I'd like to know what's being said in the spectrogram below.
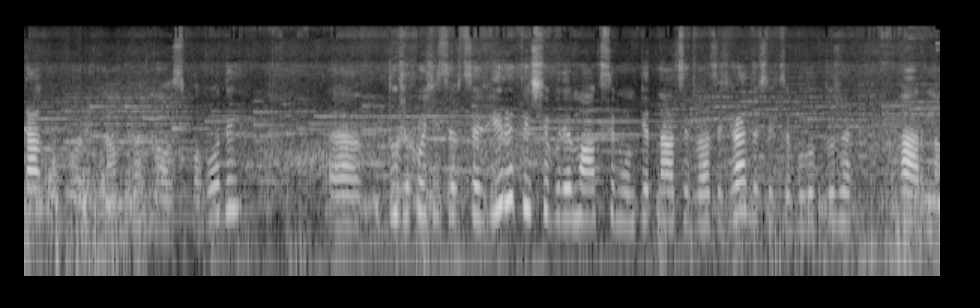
Так говорить нам прогноз погоди. Е, Дуже хочеться в це вірити, що буде максимум 15-20 градусів. Це було б дуже гарно.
